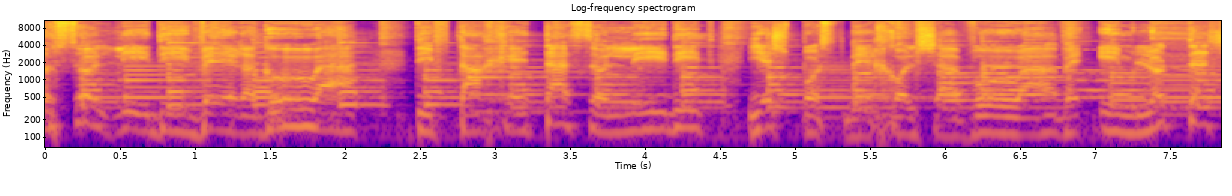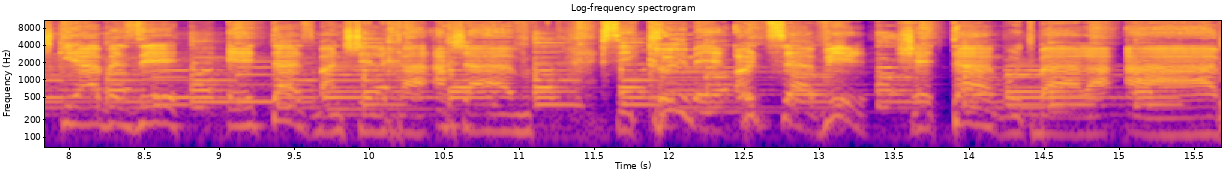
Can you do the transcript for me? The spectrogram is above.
או סולידי ורגוע. תפתח את הסולידית, יש פוסט בכל שבוע ואם לא תשקיע בזה את הזמן שלך עכשיו. סיכוי מאוד סביר שתמות ברעב.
